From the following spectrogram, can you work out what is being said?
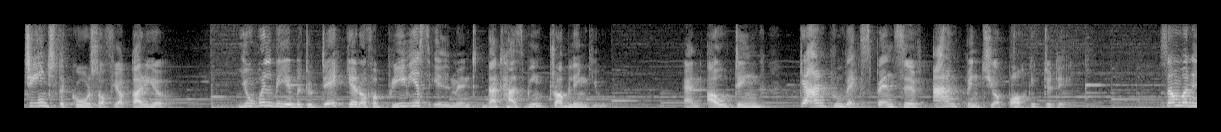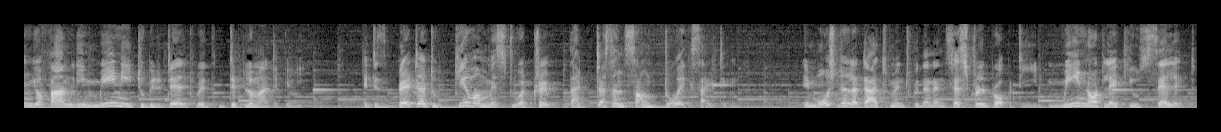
change the course of your career. You will be able to take care of a previous ailment that has been troubling you. An outing can prove expensive and pinch your pocket today. Someone in your family may need to be dealt with diplomatically. It is better to give a miss to a trip that doesn't sound too exciting. Emotional attachment with an ancestral property may not let you sell it.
